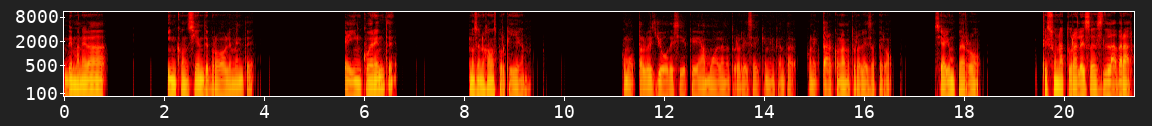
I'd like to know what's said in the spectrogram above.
de manera inconsciente probablemente e incoherente, nos enojamos porque llegan. Como tal vez yo decir que amo a la naturaleza y que me encanta conectar con la naturaleza, pero si hay un perro que su naturaleza es ladrar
